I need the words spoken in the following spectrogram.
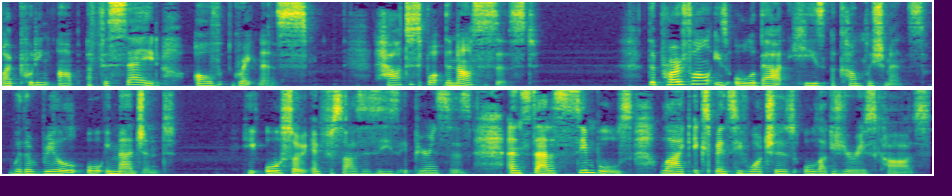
by putting up a facade of greatness. How to spot the narcissist? The profile is all about his accomplishments, whether real or imagined. He also emphasizes his appearances and status symbols like expensive watches or luxurious cars.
